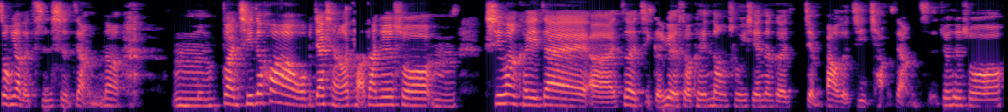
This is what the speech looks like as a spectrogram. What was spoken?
重要的知识这样。那嗯，短期的话，我比较想要挑战就是说，嗯，希望可以在呃这几个月的时候可以弄出一些那个简报的技巧这样子，就是说。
